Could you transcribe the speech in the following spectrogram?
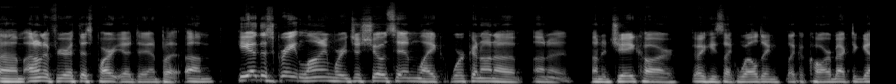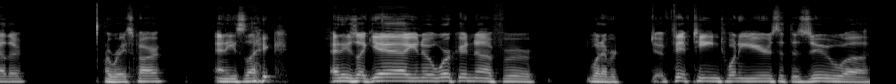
Um, I don't know if you're at this part yet, Dan, but um, he had this great line where it just shows him like working on a on a on a J car, like he's like welding like a car back together, a race car, and he's like, and he's like, yeah, you know, working uh, for whatever 15, 20 years at the zoo uh,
